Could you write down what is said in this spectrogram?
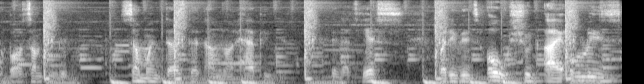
about something that someone does that I'm not happy with, then that's yes. But if it's, oh, should I always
